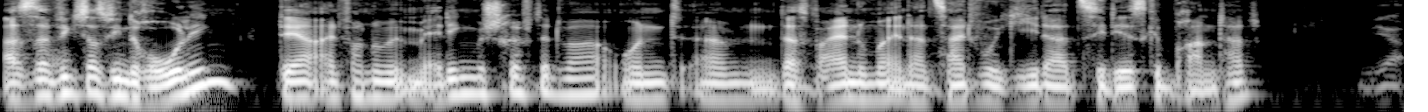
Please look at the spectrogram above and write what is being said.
Also es sah wirklich aus wie ein Rohling, der einfach nur mit dem Edding beschriftet war und ähm, das war ja nun mal in einer Zeit, wo jeder CDs gebrannt hat Ja.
